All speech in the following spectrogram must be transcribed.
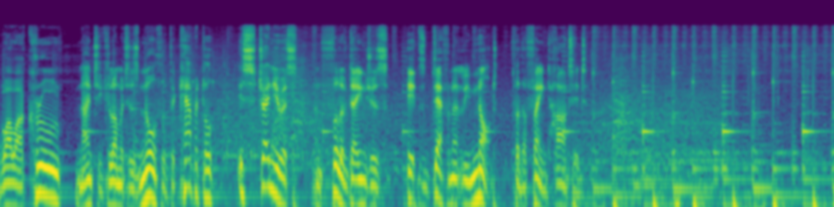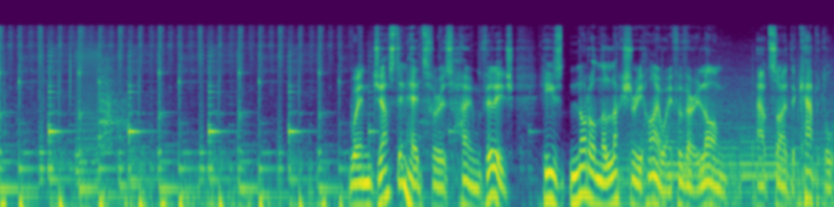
Wawakrul, 90 kilometres north of the capital, is strenuous and full of dangers. It's definitely not for the faint hearted. When Justin heads for his home village, he's not on the luxury highway for very long. Outside the capital,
